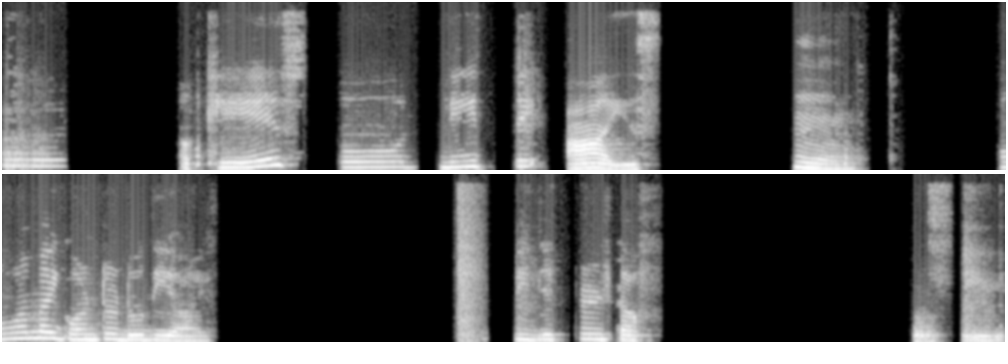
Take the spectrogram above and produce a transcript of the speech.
do. Okay, so need the eyes. Hmm. How am I going to do the eyes? Be little tough. Let's see.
